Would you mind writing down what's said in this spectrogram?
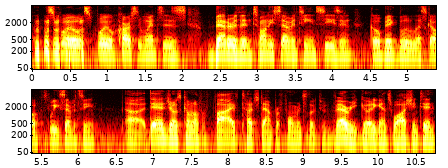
spoil spoil Carson Wentz's better than 2017 season. Go Big Blue. Let's go. It's week 17. Uh, Dan Jones coming off a five touchdown performance looked very good against Washington,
